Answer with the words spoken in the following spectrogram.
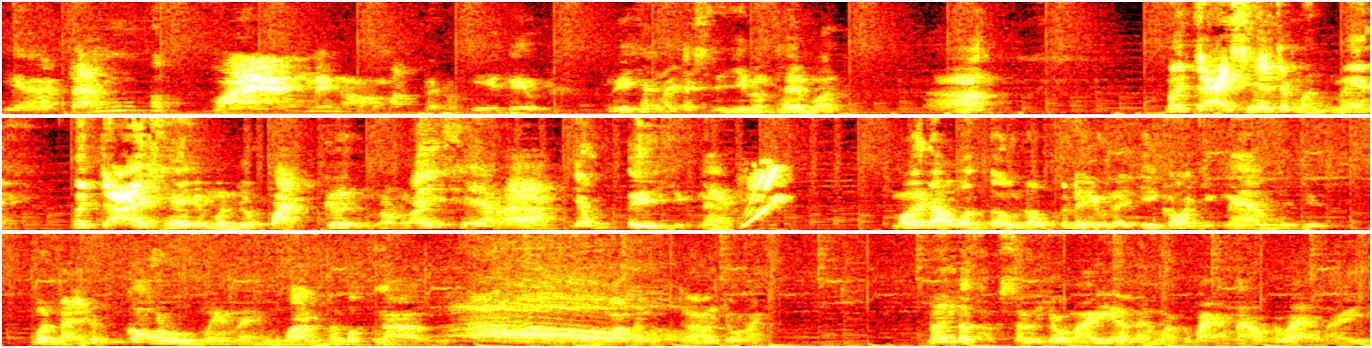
da trắng tóc vàng này nọ mắt này nọ kia kiểu nghĩ chắc này chắc sinh viên làm thêm rồi. Đó. Nó chạy xe cho mình mấy em nó chạy xe cho mình vô parking nó lấy xe ra giống y Việt Nam. Mới đầu anh tưởng đâu cái điều này chỉ có Việt Nam thôi chứ. Bên này nó cũng có luôn mấy em này hôm qua anh hơi bất ngờ. Hôm qua hơi bất ngờ chỗ này. Nên nó thật sự chỗ này á nếu mà các bạn nào các bạn này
